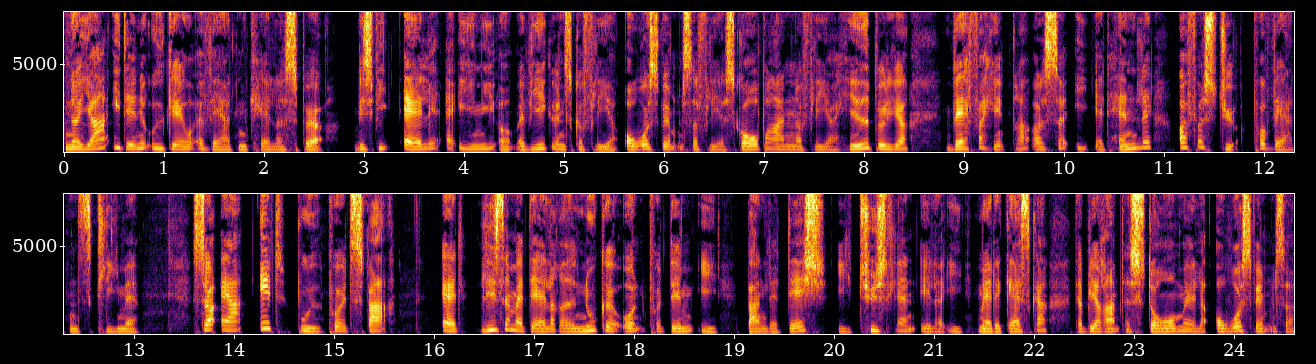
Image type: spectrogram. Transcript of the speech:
Når jeg i denne udgave af Verden kalder spørg, hvis vi alle er enige om, at vi ikke ønsker flere oversvømmelser, flere skovbrænde og flere hedebølger, hvad forhindrer os så i at handle og få styr på verdens klima? Så er et bud på et svar, at ligesom at det allerede nu gør ondt på dem i Bangladesh, i Tyskland eller i Madagaskar, der bliver ramt af storme eller oversvømmelser,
